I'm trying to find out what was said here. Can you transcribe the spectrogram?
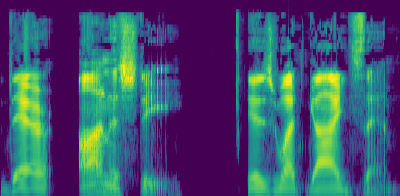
their honesty is what guides them.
